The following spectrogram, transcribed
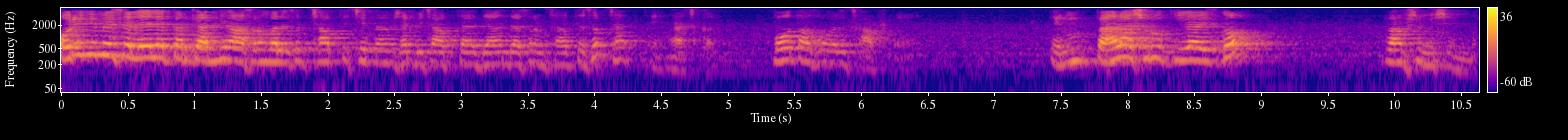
और इन्हीं में से ले लेकर के अन्य आश्रम वाले सब छापते, चिन्ह भी छापता है, ध्यान आश्रम छापते सब छापते हैं आजकल। बहुत आश्रम वाले छापते हैं। पहला शुरू किया इसको रामकृष्ण मिशन ने।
